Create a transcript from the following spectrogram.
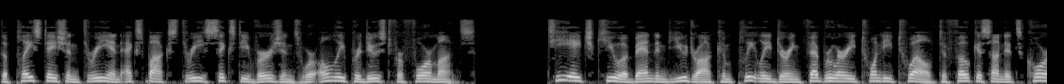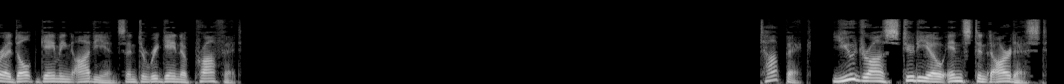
The PlayStation 3 and Xbox 360 versions were only produced for four months. THQ abandoned UDraw completely during February 2012 to focus on its core adult gaming audience and to regain a profit. UDraw Studio Instant Artist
